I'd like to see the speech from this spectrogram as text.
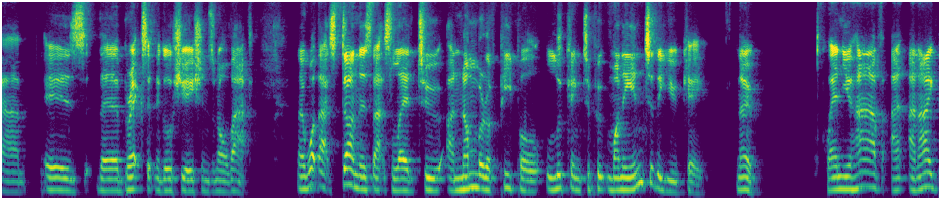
um, is the Brexit negotiations and all that. Now, what that's done is that's led to a number of people looking to put money into the UK. Now, when you have, and I,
